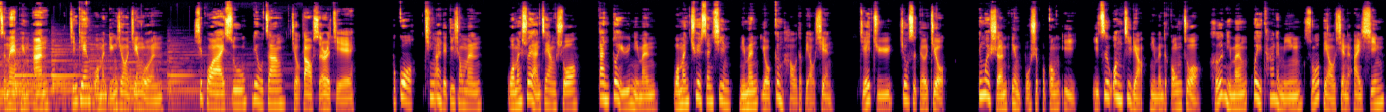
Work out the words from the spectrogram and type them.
姊妹平安。今天我们灵修的经文《希伯来书》六章九到十二节。不过，亲爱的弟兄们，我们虽然这样说，但对于你们，我们却深信你们有更好的表现，结局就是得救。因为神并不是不公义，以致忘记了你们的工作和你们为他的名所表现的爱心。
